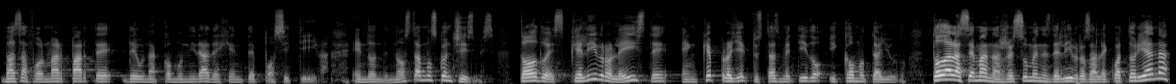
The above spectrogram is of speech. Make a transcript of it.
vas a formar parte de una comunidad de gente positiva, en donde no estamos con chismes. Todo es qué libro leíste, en qué proyecto estás metido y cómo te ayudo. Todas las semanas resúmenes de libros a la ecuatoriana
